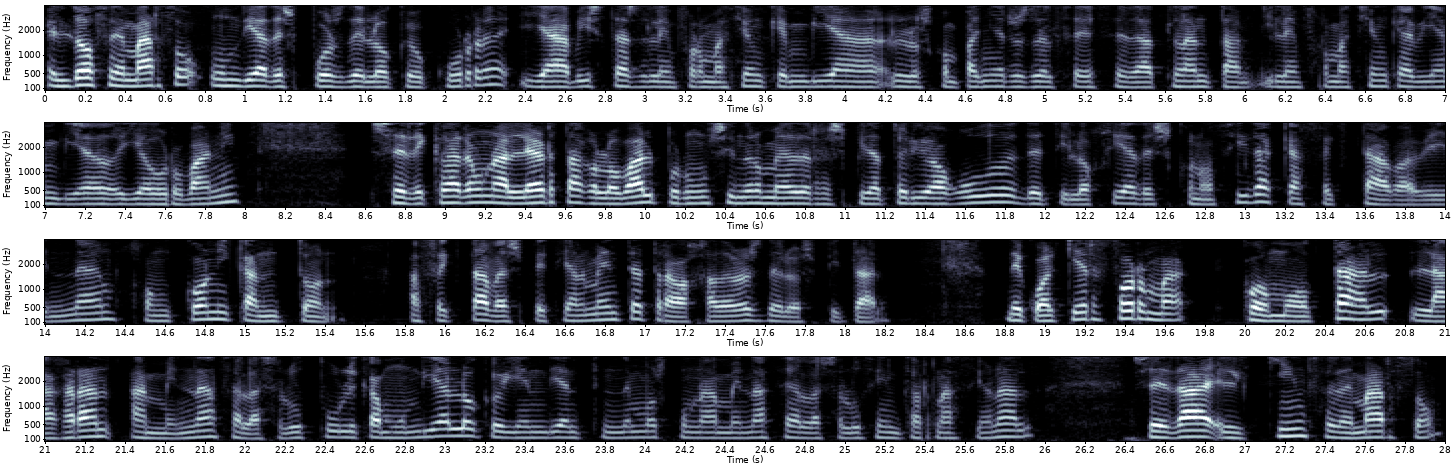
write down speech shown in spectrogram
el 12 de marzo, un día después de lo que ocurre, ya a vistas de la información que envían los compañeros del CDC de Atlanta y la información que había enviado ya Urbani, se declara una alerta global por un síndrome respiratorio agudo de etiología desconocida que afectaba a Vietnam, Hong Kong y Cantón. Afectaba especialmente a trabajadores del hospital. De cualquier forma, como tal, la gran amenaza a la salud pública mundial, lo que hoy en día entendemos como una amenaza a la salud internacional, se da el 15 de marzo,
